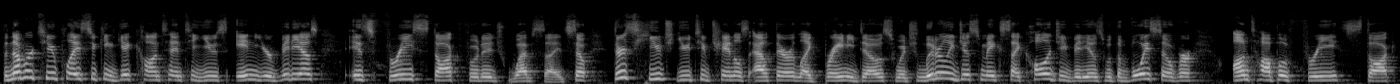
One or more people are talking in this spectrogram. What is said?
The number two place you can get content to use in your videos is free stock footage websites. So there's huge YouTube channels out there like Brainy Dose, which literally just makes psychology videos with a voiceover on top of free stock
